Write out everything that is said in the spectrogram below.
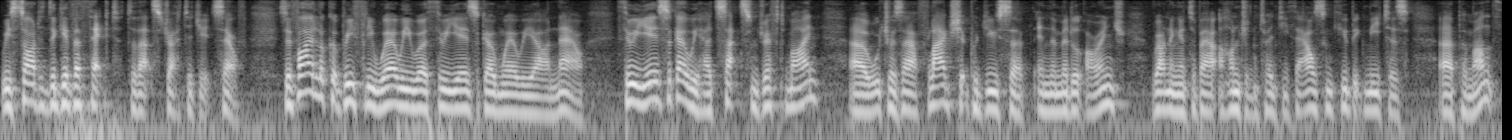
we started to give effect to that strategy itself. So if I look at briefly where we were three years ago and where we are now, Three years ago, we had Saxendrift Mine, uh, which was our flagship producer in the Middle Orange, running at about 120,000 cubic meters uh, per month.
